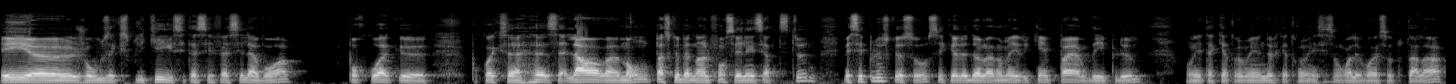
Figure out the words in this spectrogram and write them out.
Et euh, je vais vous expliquer, c'est assez facile à voir pourquoi que pourquoi que ça, l'or monte parce que ben, dans le fond c'est l'incertitude. Mais c'est plus que ça c'est que le dollar américain perd des plumes. On est à 89 86 on va aller voir ça tout à l'heure.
